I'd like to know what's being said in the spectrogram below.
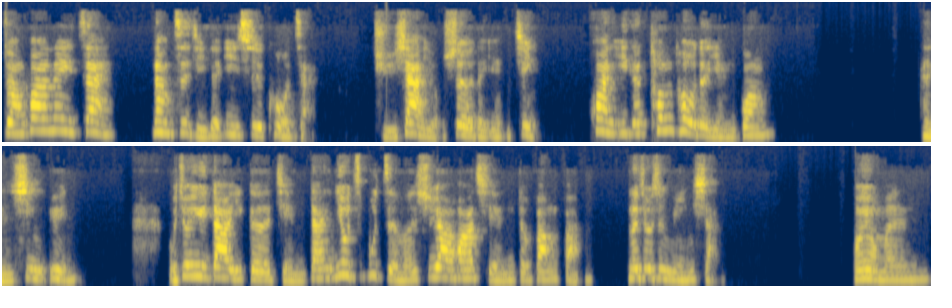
转化内在，让自己的意识扩展，取下有色的眼镜，换一个通透的眼光。很幸运。我就遇到一个简单又不怎么需要花钱的方法，那就是冥想。朋友们，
